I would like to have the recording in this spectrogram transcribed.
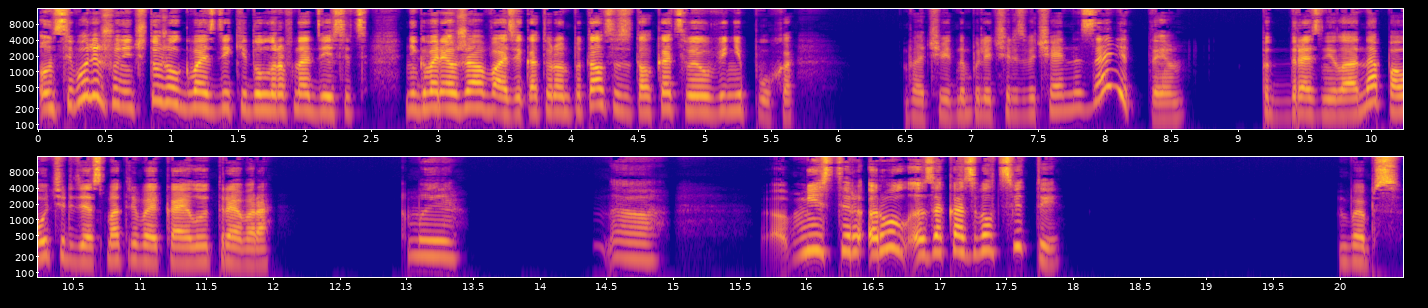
Он всего лишь уничтожил гвоздики долларов на десять, не говоря уже о вазе, которую он пытался затолкать своего Винни-Пуха. Вы, очевидно, были чрезвычайно заняты?» — поддразнила она, по очереди осматривая Кайлу и Тревора. «Мы... А... Мистер Рул заказывал цветы». Бэбс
